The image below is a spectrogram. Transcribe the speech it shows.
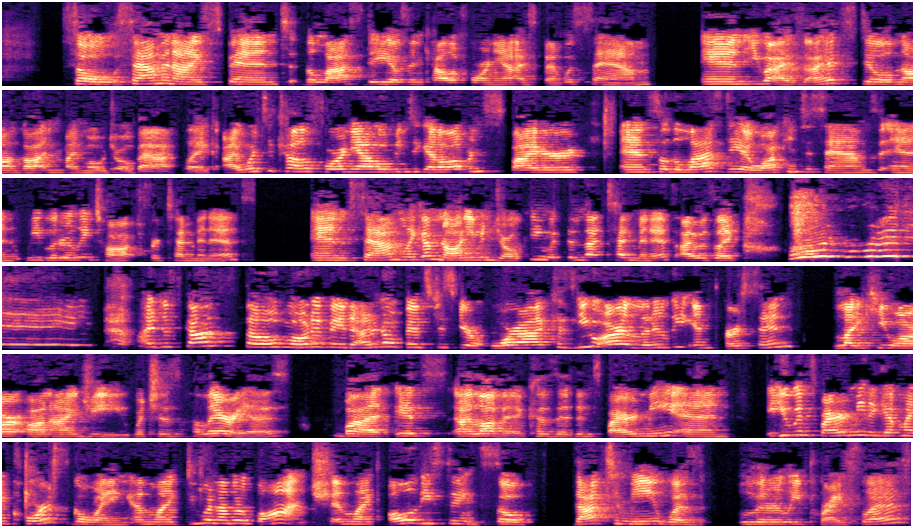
so Sam and I spent the last day I was in California. I spent with Sam. And you guys, I had still not gotten my mojo back. Like I went to California hoping to get all inspired. And so the last day I walk into Sam's and we literally talked for 10 minutes and Sam, like, I'm not even joking, within that 10 minutes, I was like, I'm ready. I just got so motivated. I don't know if it's just your aura, because you are literally in person like you are on IG, which is hilarious. But it's, I love it because it inspired me and you inspired me to get my course going and like do another launch and like all of these things. So that to me was literally priceless.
